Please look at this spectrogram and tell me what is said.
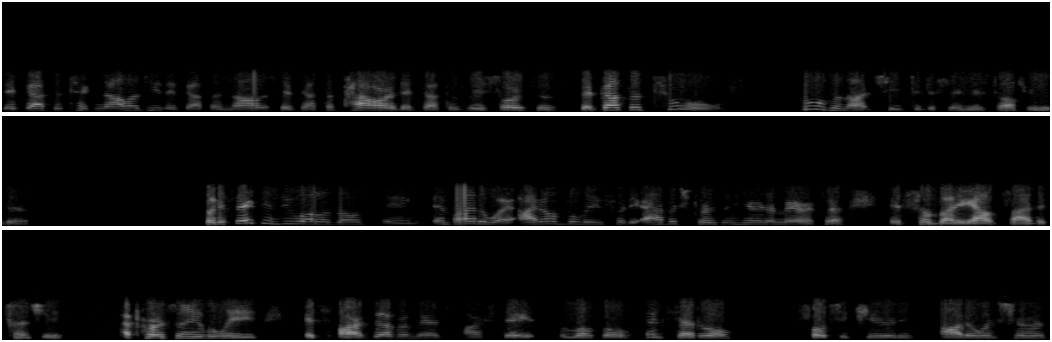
They've got the technology, they've got the knowledge, they've got the power, they've got the resources, they've got the tools. Tools are not cheap to defend yourself either. But if they can do all of those things, and by the way, I don't believe for the average person here in America, it's somebody outside the country. I personally believe it's our governments, our state, local, and federal, Social Security, auto insurance.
